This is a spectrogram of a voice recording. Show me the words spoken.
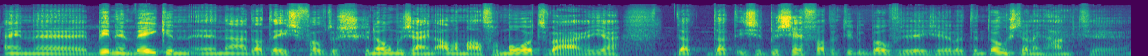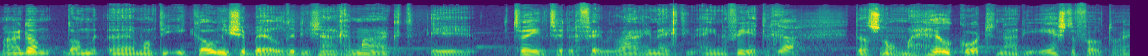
en eh, binnen weken eh, nadat deze foto's genomen zijn allemaal vermoord waren. Ja, dat, dat is het besef wat natuurlijk boven deze hele tentoonstelling hangt. eh. Maar dan, dan eh, want die iconische beelden die zijn gemaakt eh, 22 februari 1941. Ja. Dat is nog maar heel kort na die eerste foto, hè?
